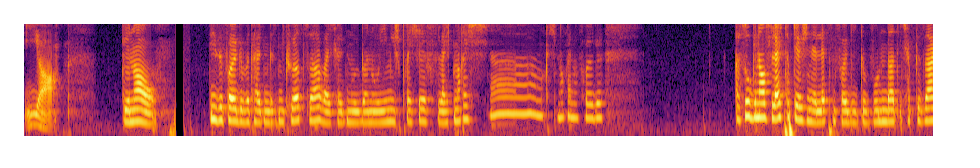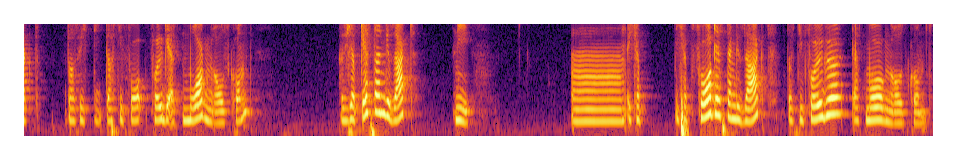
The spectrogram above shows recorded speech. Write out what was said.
Ja. Genau. Diese Folge wird halt ein bisschen kürzer, weil ich halt nur über Noemi spreche. Vielleicht mache ich, äh, mache ich noch eine Folge. Ach so, genau, vielleicht habt ihr euch in der letzten Folge gewundert. Ich habe gesagt, dass, ich die, dass die Folge erst morgen rauskommt. Also ich habe gestern gesagt, nee, ähm, ich habe ich hab vorgestern gesagt, dass die Folge erst morgen rauskommt.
